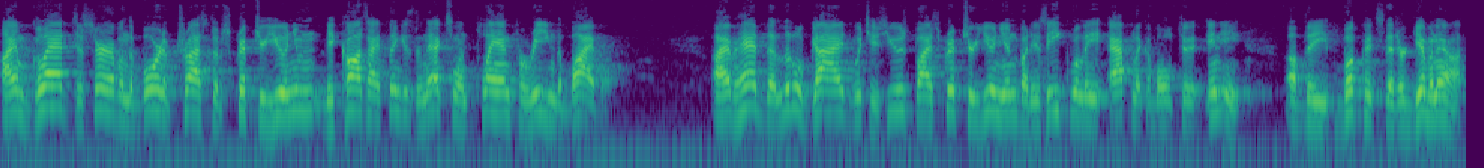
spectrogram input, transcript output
I am glad to serve on the Board of Trust of Scripture Union because I think it's an excellent plan for reading the Bible. I've had the little guide which is used by Scripture Union but is equally applicable to any of the booklets that are given out,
